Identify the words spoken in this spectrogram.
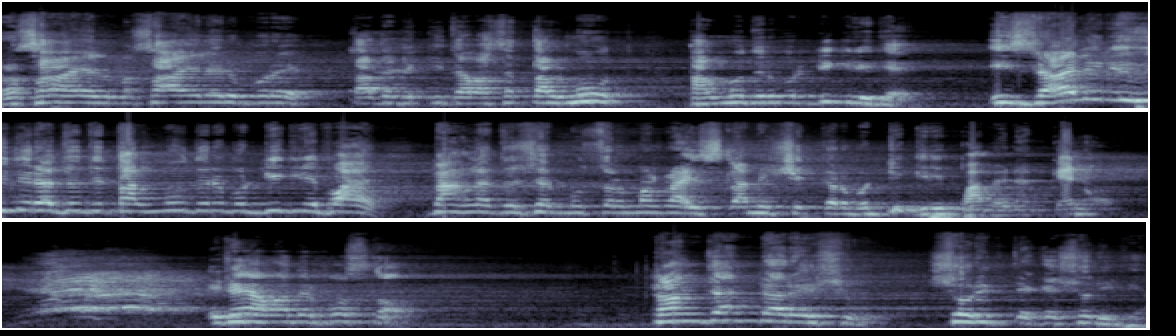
রসায়েল মাসাইলের উপরে তাদের একটা কিতাব আছে তালমুদ, তালমুদের উপর ডিগ্রি দেয়। ইসরায়েলের ইহুদিরা যদি তালমুদের উপর ডিগ্রি পায়, বাংলাদেশের মুসলমানরা ইসলামিক শিক্ষার উপর ডিগ্রি পাবে না কেন? এটাই আমাদের প্রশ্ন। ট্রান্সজেন্ডার ইস্যু, শরীফ থেকে শরীফে।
